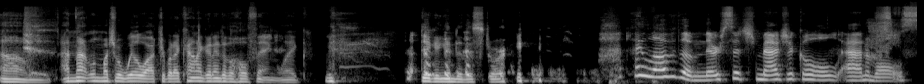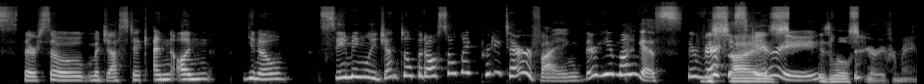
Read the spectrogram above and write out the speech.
Um, I'm not much of a whale watcher, but I kind of got into the whole thing, like digging into this story. I love them. They're such magical animals. They're so majestic and un, you know, seemingly gentle, but also like pretty terrifying. They're humongous. They're The very size scary. is a little scary for me.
